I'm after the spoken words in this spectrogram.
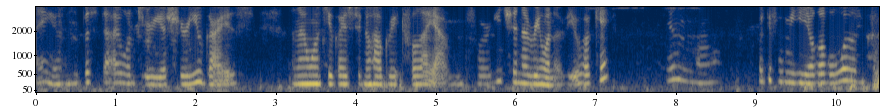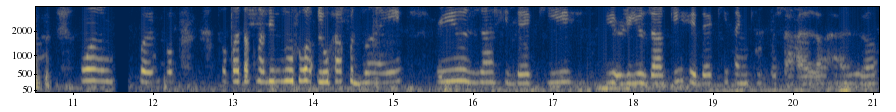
Ayun. Basta I want to reassure you guys. And I want you guys to know how grateful I am for each and every one of you, okay? Yun lang. What if ako? Wag. Wag. Wag. Pap- Papatak na din luha, luha ko, Zay. Ryuza Hideki. Ry- Ryuzaki Hideki, thank you po sa halo-halo.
